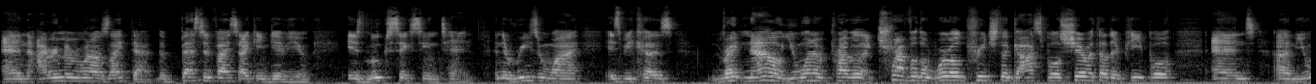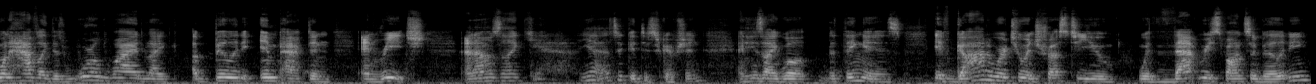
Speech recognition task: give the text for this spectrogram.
And I remember when I was like that. The best advice I can give you is Luke 16:10. And the reason why is because right now you want to probably like travel the world, preach the gospel, share with other people, and um, you want to have like this worldwide like ability, impact, and and reach. And I was like, yeah, yeah, that's a good description. And he's like, well, the thing is, if God were to entrust to you with that responsibility,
